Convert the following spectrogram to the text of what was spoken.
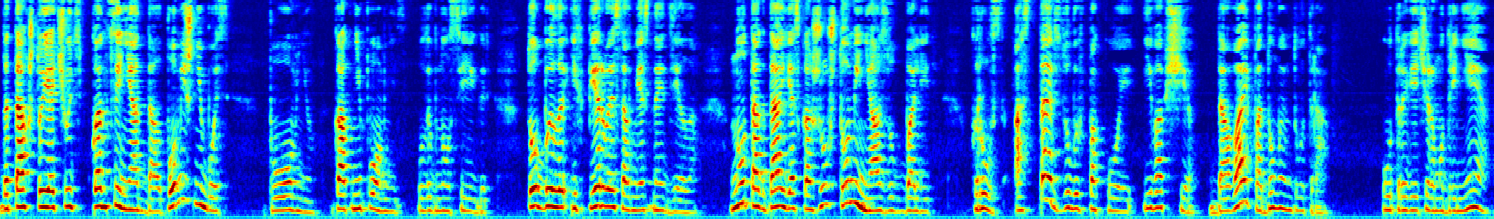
да так, что я чуть в концы не отдал. Помнишь, небось? Помню. Как не помнить, улыбнулся Игорь. То было их первое совместное дело. Ну, тогда я скажу, что у меня зуб болит. Круз, оставь зубы в покое и вообще, давай подумаем до утра. Утро вечера мудренее,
